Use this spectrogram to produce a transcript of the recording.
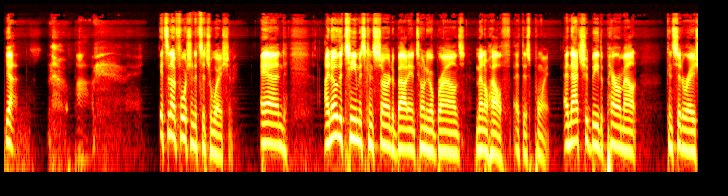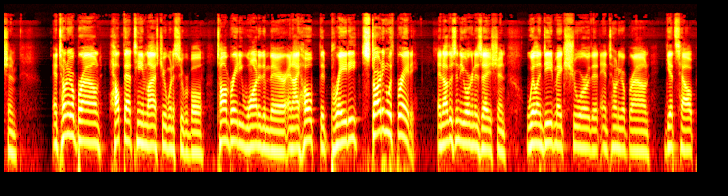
Yeah, it's an unfortunate situation. And I know the team is concerned about Antonio Brown's mental health at this point, and that should be the paramount consideration. Antonio Brown helped that team last year win a Super Bowl. Tom Brady wanted him there, and I hope that Brady, starting with Brady and others in the organization, will indeed make sure that Antonio Brown gets help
